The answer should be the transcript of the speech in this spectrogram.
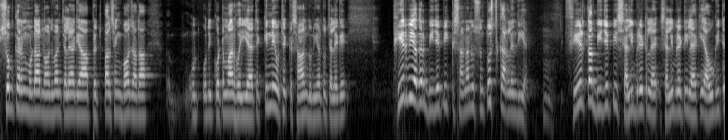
ਸ਼ੁਭਕਰਨ ਮੁੰਡਾ ਨੌਜਵਾਨ ਚਲਿਆ ਗਿਆ, ਪ੍ਰਿਤਪਾਲ ਸਿੰਘ ਬਹੁਤ ਜ਼ਿਆਦਾ ਉਹਦੀ ਕੁੱਟਮਾਰ ਹੋਈ ਹੈ ਤੇ ਕਿੰਨੇ ਉੱਥੇ ਕਿਸਾਨ ਦੁਨੀਆ ਤੋਂ ਚਲੇ ਗਏ। ਫਿਰ ਵੀ ਅਗਰ ਬੀਜੇਪੀ ਕਿਸਾਨਾਂ ਨੂੰ ਸੰਤੁਸ਼ਟ ਕਰ ਲੈਂਦੀ ਹੈ, ਫਿਰ ਤਾਂ ਬੀਜੇਪੀ ਸੈਲੀਬ੍ਰੇਟ ਲੈ ਸੈਲੀਬ੍ਰਿਟੀ ਲੈ ਕੇ ਆਊਗੀ ਤੇ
